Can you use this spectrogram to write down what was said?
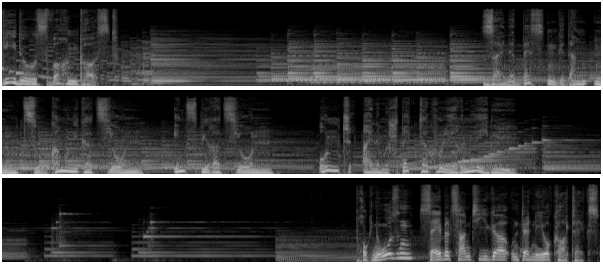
Guidos Wochenpost. Seine besten Gedanken zu Kommunikation, Inspiration und einem spektakulären Leben. Prognosen, Säbelzahntiger und der Neokortex.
